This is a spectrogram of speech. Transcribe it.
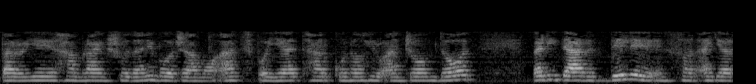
برای همرنگ شدن با جماعت باید هر گناهی رو انجام داد. ولی در دل انسان اگر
